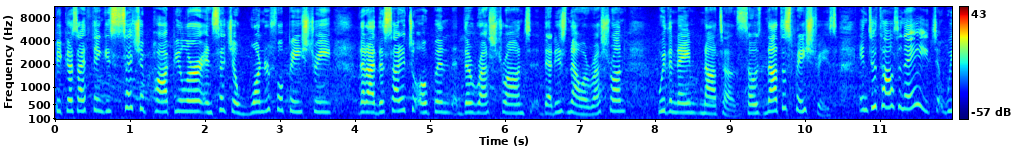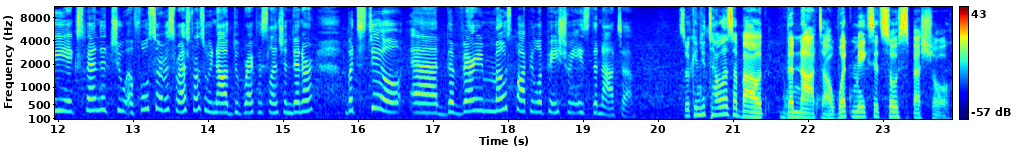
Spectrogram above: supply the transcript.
because I think it's such a popular and such a wonderful pastry that I decided to open the restaurant that is now a restaurant with the name Natas. So it's Natas Pastries. In 2008, we expanded to a full service restaurant, so we now do breakfast, lunch, and dinner. But still, uh, the very most popular pastry is the Nata. So can you tell us about the Nata? What makes it so special?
